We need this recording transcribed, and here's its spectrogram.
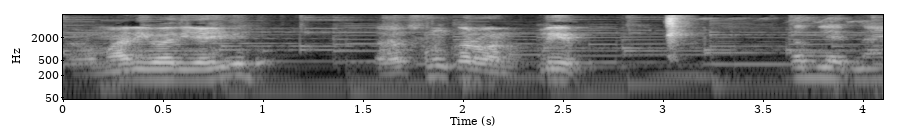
હવે મારી વારી આવી તો શું કરવાનું? ક્લિપ તબિયત જ ના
